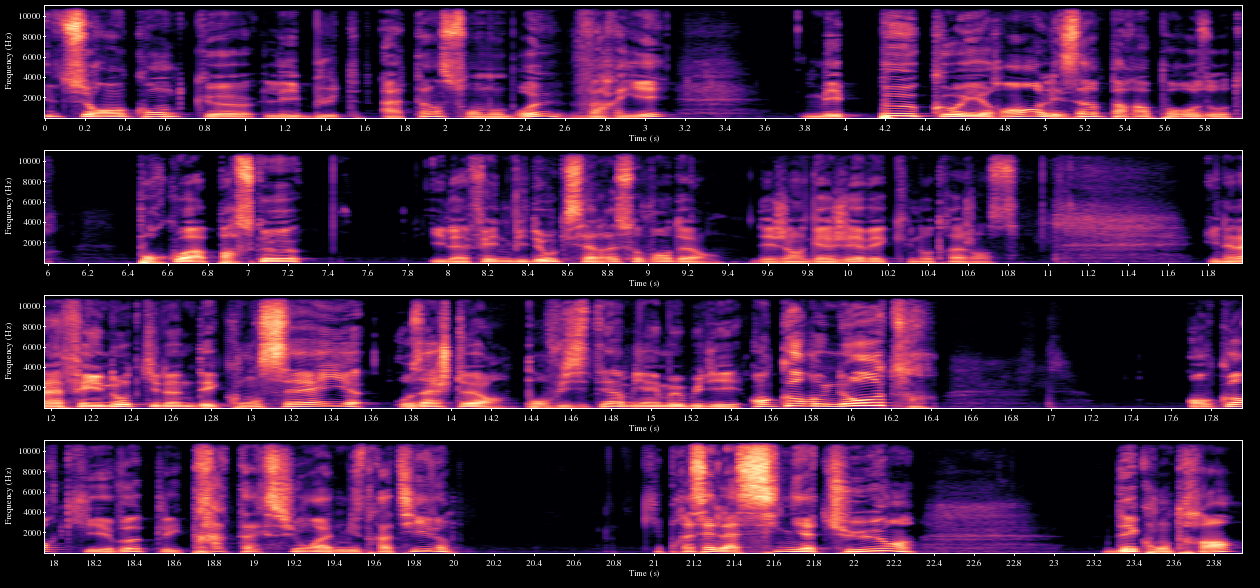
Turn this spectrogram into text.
il se rend compte que les buts atteints sont nombreux, variés, mais peu cohérents les uns par rapport aux autres. Pourquoi? Parce que il a fait une vidéo qui s'adresse aux vendeurs, déjà engagés avec une autre agence. Il en a fait une autre qui donne des conseils aux acheteurs pour visiter un bien immobilier. Encore une autre, encore qui évoque les tractations administratives qui précèdent la signature des contrats,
